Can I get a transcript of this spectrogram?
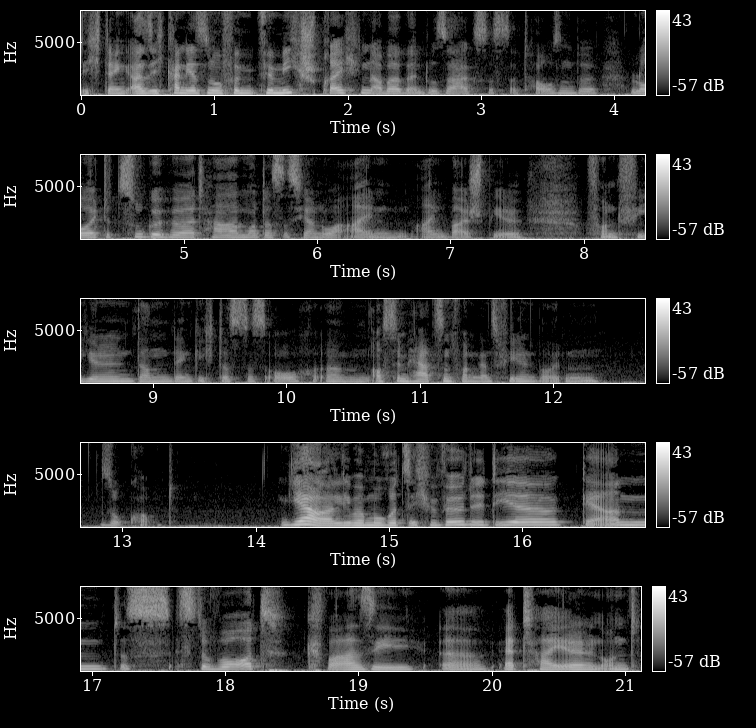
ich denke, also ich kann jetzt nur für, für mich sprechen, aber wenn du sagst, dass da tausende Leute zugehört haben und das ist ja nur ein, ein Beispiel von vielen, dann denke ich, dass das auch ähm, aus dem Herzen von ganz vielen Leuten so kommt. Ja, lieber Moritz, ich würde dir gern das letzte Wort quasi äh, erteilen und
